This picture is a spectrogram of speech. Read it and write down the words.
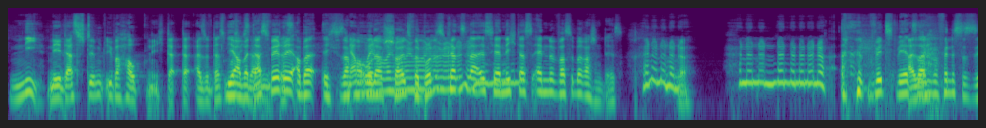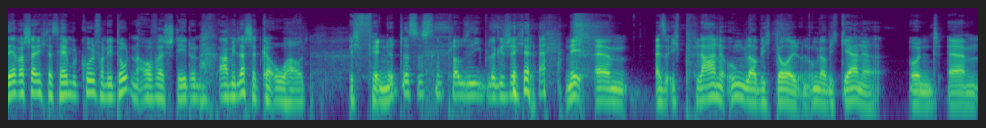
Nie. Nee, das stimmt überhaupt nicht. Da, da, also das muss Ja, aber sagen, das wäre, aber ich sag Ja, mal, Moment, Olaf Moment, Scholz Moment, für Bundeskanzler ist ja nicht das Ende, was überraschend ist. Nö, nö, nö, nö. Willst du mir jetzt Also- sagen, du findest es sehr wahrscheinlich, dass Helmut Kohl von den Toten aufersteht und Armin Laschet K.O. haut? Ich finde, das ist eine plausible Geschichte. nee, ähm, also ich plane unglaublich doll und unglaublich gerne und ähm,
